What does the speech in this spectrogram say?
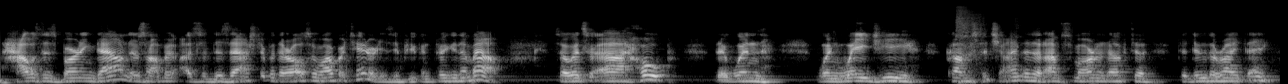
houses burning down. There's it's a disaster, but there are also opportunities if you can figure them out. So it's I hope that when when Wei Ji comes to China, that I'm smart enough to to do the right thing.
